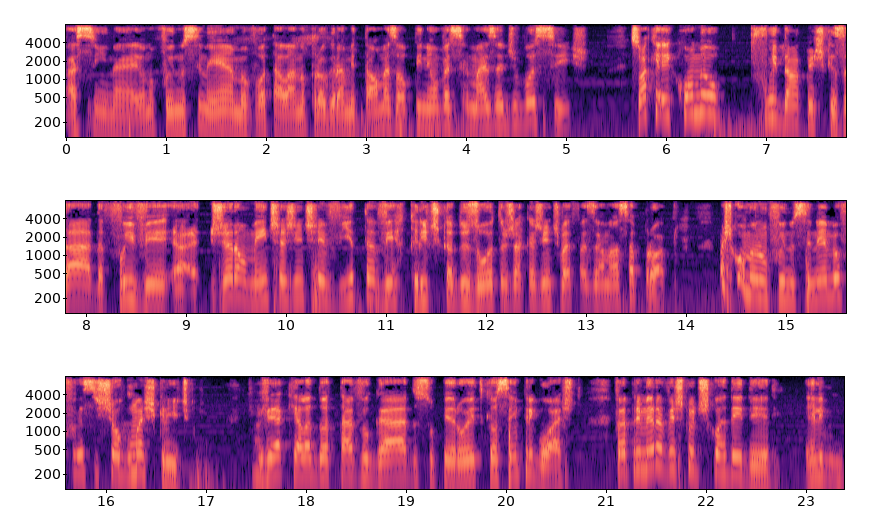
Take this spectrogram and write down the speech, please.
assim, né? Eu não fui no cinema, eu vou estar tá lá no programa e tal, mas a opinião vai ser mais a de vocês. Só que aí, como eu fui dar uma pesquisada, fui ver. Uh, geralmente a gente evita ver crítica dos outros, já que a gente vai fazer a nossa própria. Mas como eu não fui no cinema, eu fui assistir algumas críticas. Fui ver aquela do Otávio Gado, Super 8, que eu sempre gosto. Foi a primeira vez que eu discordei dele. Ele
